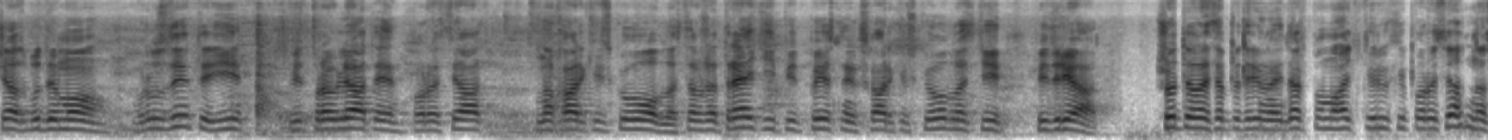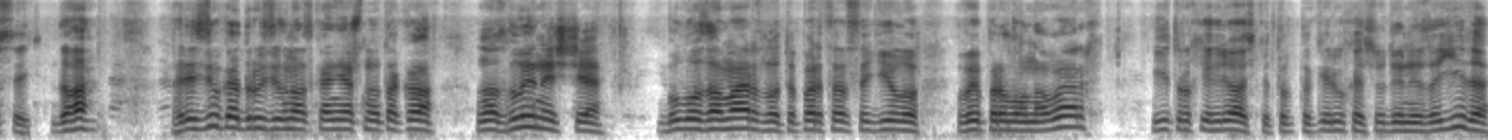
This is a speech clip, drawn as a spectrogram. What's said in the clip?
Зараз будемо грузити і відправляти поросят на Харківську область. Це вже третій підписник з Харківської області підряд. Що ти, Леся Петрівна, йдеш допомагати Кирюхі поросят носити? Да? Грязюка, друзі, у нас, звісно, така, у нас глинище було замерзло, тепер це все діло виперло наверх і трохи грязько. Тобто Кирюха сюди не заїде.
